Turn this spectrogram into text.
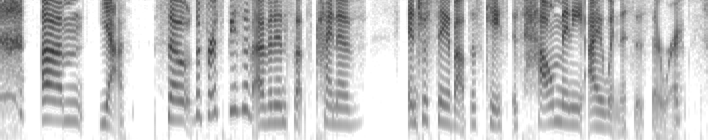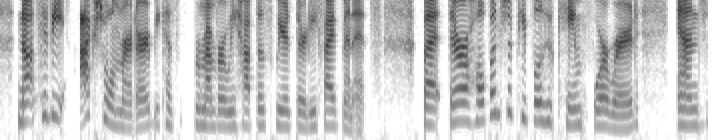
um, yeah. So, the first piece of evidence that's kind of interesting about this case is how many eyewitnesses there were. Not to the actual murder, because remember, we have those weird 35 minutes, but there are a whole bunch of people who came forward, and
